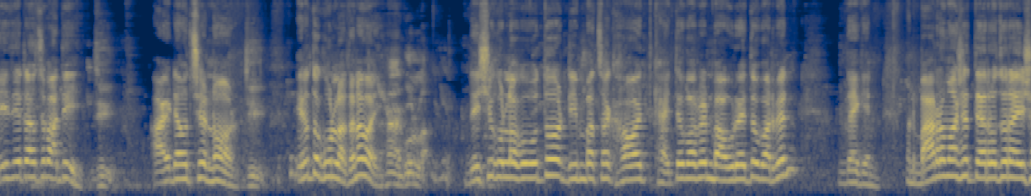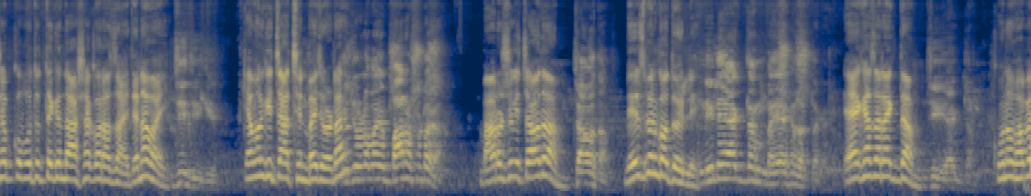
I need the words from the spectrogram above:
এই যেটা হচ্ছে মাদি? জি। আর এটা হচ্ছে নর? জি। এটা তো গোল্লা তাই না ভাই? হ্যাঁ গোল্লা। দেশি গোল্লা কবুতর ডিম বাচ্চা খাওয়াই খাইতেও পারবেন বা উড়াইতেও পারবেন। দেখেন মানে বারো মাসে তেরো জোড়া এইসব কবুতর থেকে কিন্তু আশা করা যায় তাই না ভাই? জি জি জি। কেমন কি চাচ্ছেন ভাই জোড়াটা? জোড়া ভাই বারোশো টাকা। বারোশো কি চাও দাম? চাওয়া দাম। বেচবেন কত হইলে? নিলে একদম ভাই এক হাজার টাকা। এক হাজার একদম? জি একদম। কোনোভাবে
